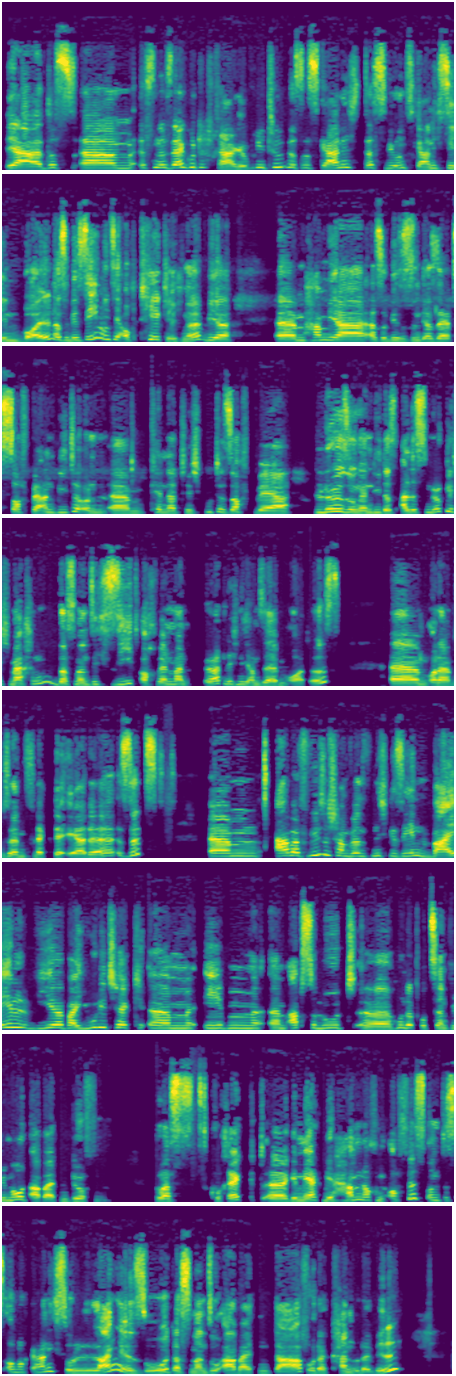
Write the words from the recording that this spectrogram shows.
Ja, das ähm, ist eine sehr gute Frage, Britu. Das ist gar nicht, dass wir uns gar nicht sehen wollen. Also wir sehen uns ja auch täglich. Ne? Wir ähm, haben ja, also wir sind ja selbst Softwareanbieter und ähm, kennen natürlich gute Softwarelösungen, die das alles möglich machen, dass man sich sieht, auch wenn man örtlich nicht am selben Ort ist ähm, oder am selben Fleck der Erde sitzt. Ähm, aber physisch haben wir uns nicht gesehen, weil wir bei Julitech ähm, eben ähm, absolut äh, 100% remote arbeiten dürfen. Du hast korrekt äh, gemerkt, wir haben noch ein Office und das ist auch noch gar nicht so lange so, dass man so arbeiten darf oder kann oder will.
